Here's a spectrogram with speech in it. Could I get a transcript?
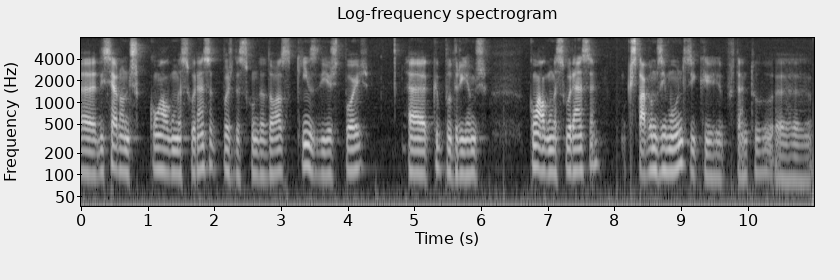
uh, disseram-nos com alguma segurança, depois da segunda dose, 15 dias depois, uh, que poderíamos, com alguma segurança, que estávamos imunes e que, portanto, uh,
